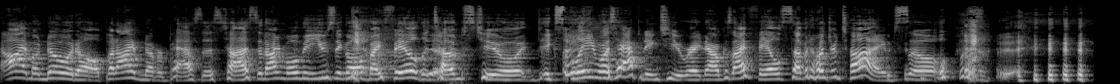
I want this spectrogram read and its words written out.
I'm a know-it-all, but I've never passed this test, and I'm only using all my failed attempts to explain what's happening to you right now because I failed 700 times. So That's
